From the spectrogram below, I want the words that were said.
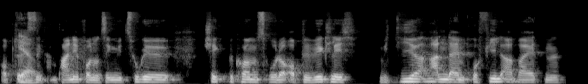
Ob du ja. jetzt eine Kampagne von uns irgendwie zugeschickt bekommst oder ob wir wirklich mit dir an deinem Profil arbeiten,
